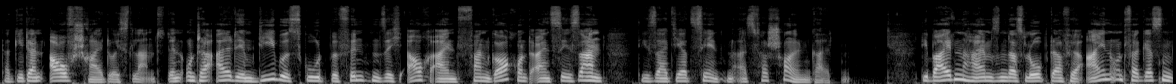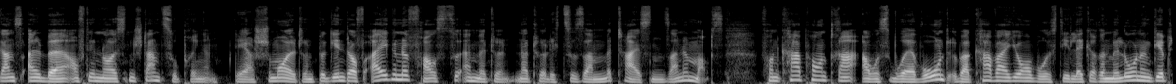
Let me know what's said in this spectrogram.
da geht ein Aufschrei durchs Land. Denn unter all dem Diebesgut befinden sich auch ein Van Gogh und ein Cézanne, die seit Jahrzehnten als verschollen galten. Die beiden heimsen das Lob dafür ein und vergessen ganz Albin auf den neuesten Stand zu bringen. Der schmollt und beginnt auf eigene Faust zu ermitteln, natürlich zusammen mit Tyson, seinem Mops. Von Carpentras aus, wo er wohnt, über Cavaillon, wo es die leckeren Melonen gibt,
